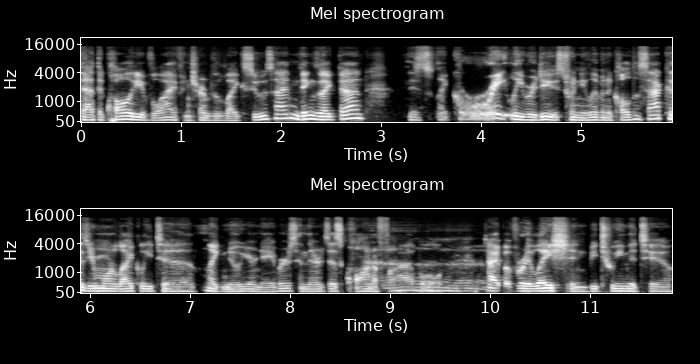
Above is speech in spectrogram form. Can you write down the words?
that the quality of life in terms of like suicide and things like that is like greatly reduced when you live in a cul-de-sac because you're more likely to like know your neighbors and there's this quantifiable uh. type of relation between the two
